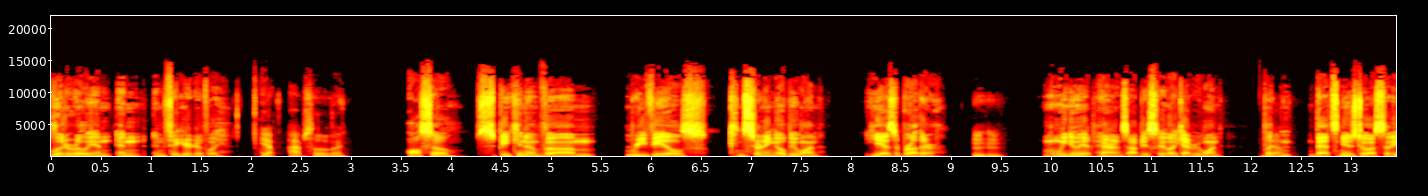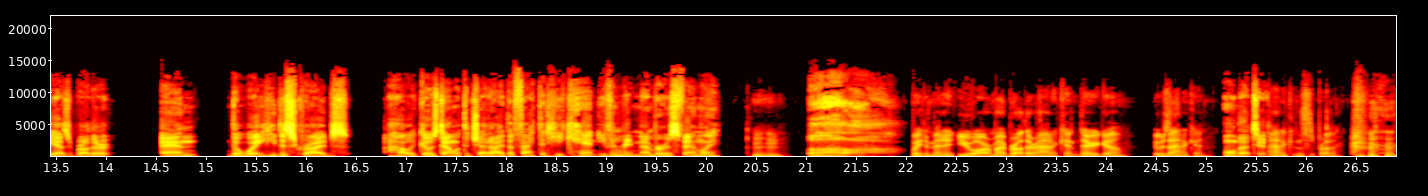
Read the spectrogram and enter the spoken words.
literally and, and, and figuratively. Yep, absolutely. Also, speaking of um, reveals concerning Obi Wan, he has a brother. Mm-hmm. We knew he had parents, obviously, like everyone, but Yeah. that's news to us that he has a brother. And the way he describes how it goes down with the Jedi, the fact that he can't even remember his family. Mm-hmm. Oh, Wait a minute. You are my brother, Anakin. There you go. It was Anakin. well, that too. Anakin's his brother.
